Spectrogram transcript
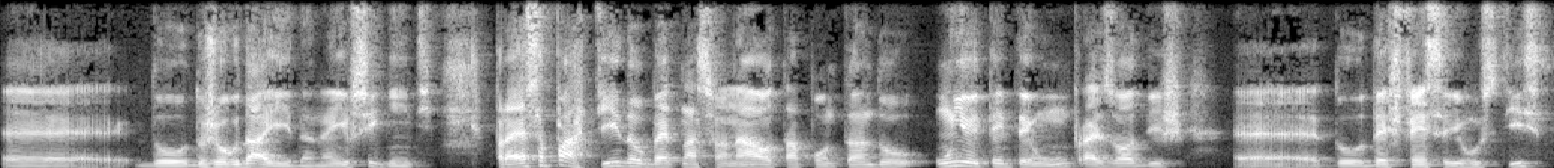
é, do, do jogo da ida. Né? E o seguinte, para essa partida, o Beto Nacional está apontando 1,81 para as odds é, do Defensa e Justiça,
